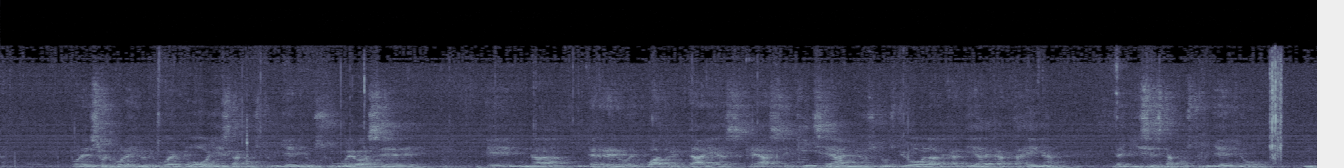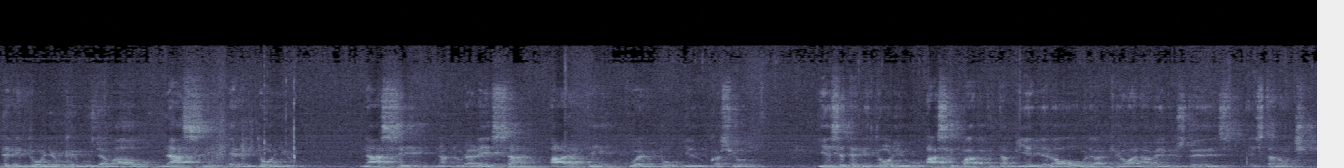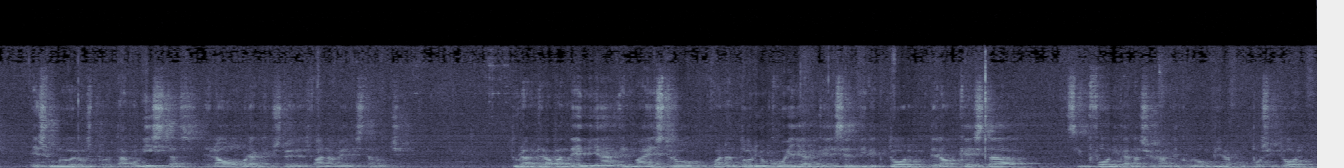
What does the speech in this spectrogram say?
Por eso el Colegio del Cuerpo hoy está construyendo su nueva sede en terreno de 4 hectáreas que hace 15 años nos dio la alcaldía de Cartagena y allí se está construyendo un territorio que hemos llamado Nace Territorio. Nace naturaleza, arte, cuerpo y educación. Y ese territorio hace parte también de la obra que van a ver ustedes esta noche. Es uno de los protagonistas de la obra que ustedes van a ver esta noche. Durante la pandemia, el maestro Juan Antonio Cuellar, que es el director de la Orquesta Sinfónica Nacional de Colombia, compositor,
